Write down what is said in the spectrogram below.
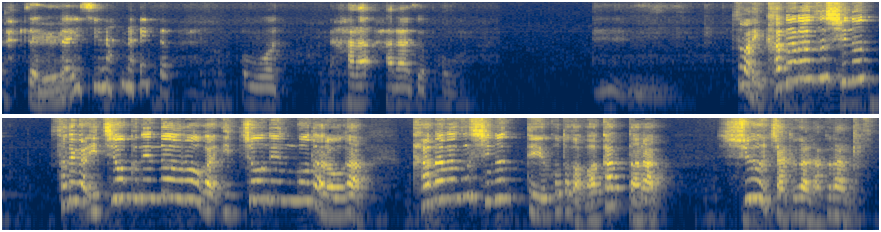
絶対死なないと思う。腹腹底を。つまり必ず死ぬ。それが1億年だろうが1兆年後だろうが必ず死ぬっていうことが分かったら執着がなくなるんです。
